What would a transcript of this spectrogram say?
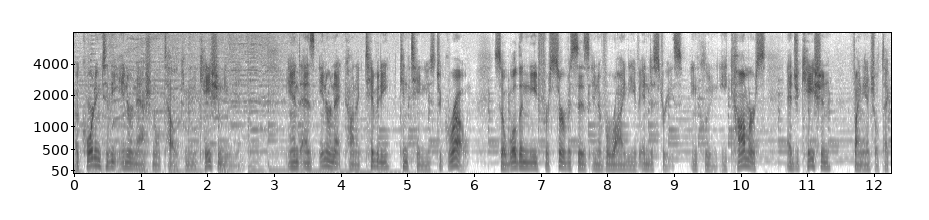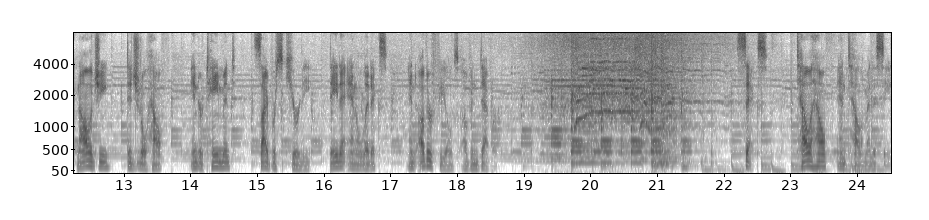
according to the International Telecommunication Union. And as internet connectivity continues to grow, so will the need for services in a variety of industries, including e-commerce, education, financial technology, digital health, entertainment, cybersecurity, data analytics, and other fields of endeavor. 6. Telehealth and telemedicine.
